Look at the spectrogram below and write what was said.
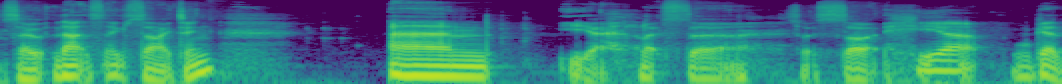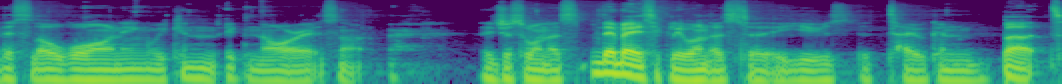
So that's exciting, and yeah, let's uh, so let's start here. We'll get this little warning. We can ignore it. It's not they just want us, they basically want us to use the token, but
